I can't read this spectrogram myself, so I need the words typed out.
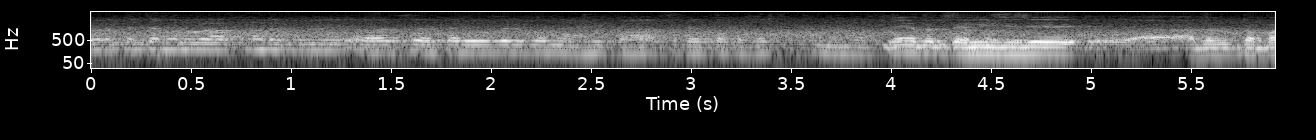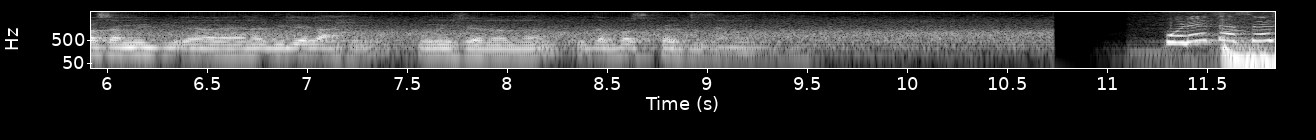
बरं त्याच्याबरोबर असणारे कोणी अ, सहकारी वगैरे कोणी आहे का? असं काही तपासात नाही? आता त्यांनी जे जे अ, आता तो तपास आम्ही अ, यांना दिलेला आहे पुणे शहराला ते तपास करतील तसेच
